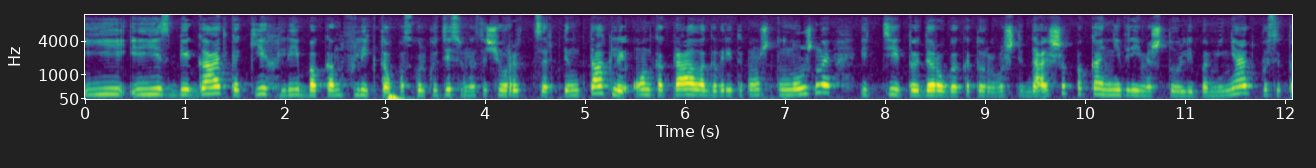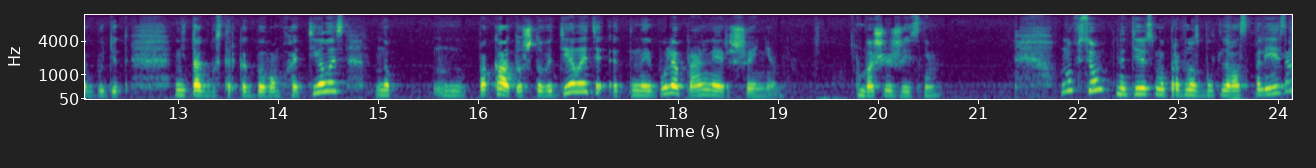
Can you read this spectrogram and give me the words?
и избегать каких-либо конфликтов, поскольку здесь у нас еще рыцарь Пентаклей, он, как правило, говорит о том, что нужно идти той дорогой, которую вы шли дальше, пока не время что-либо менять, пусть это будет не так быстро, как бы вам хотелось, но пока то, что вы делаете, это наиболее правильное решение в вашей жизни. Ну все, надеюсь, мой прогноз был для вас полезен.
